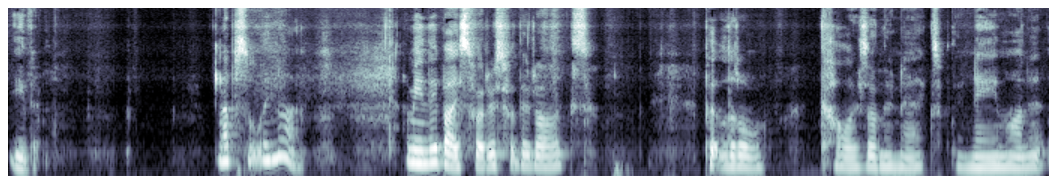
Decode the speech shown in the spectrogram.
even. Absolutely not. I mean, they buy sweaters for their dogs, put little collars on their necks with their name on it.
